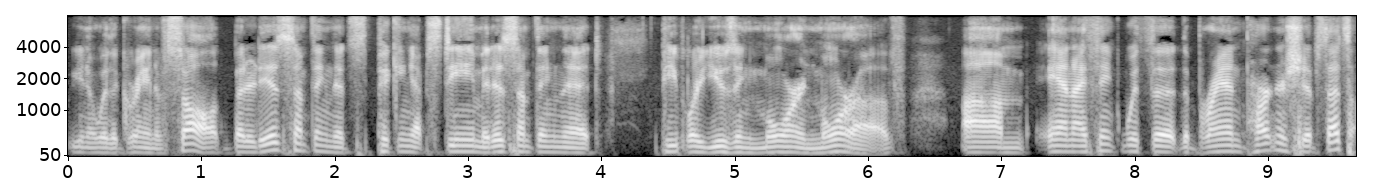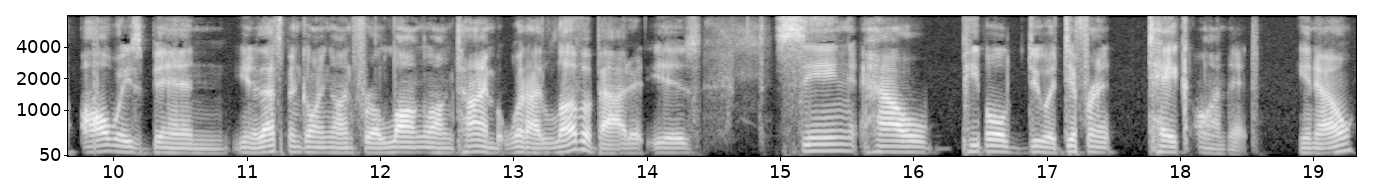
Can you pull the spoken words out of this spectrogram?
you know, with a grain of salt, but it is something that's picking up steam. It is something that people are using more and more of. Um, and I think with the the brand partnerships, that's always been, you know, that's been going on for a long, long time. But what I love about it is seeing how people do a different take on it, you know,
